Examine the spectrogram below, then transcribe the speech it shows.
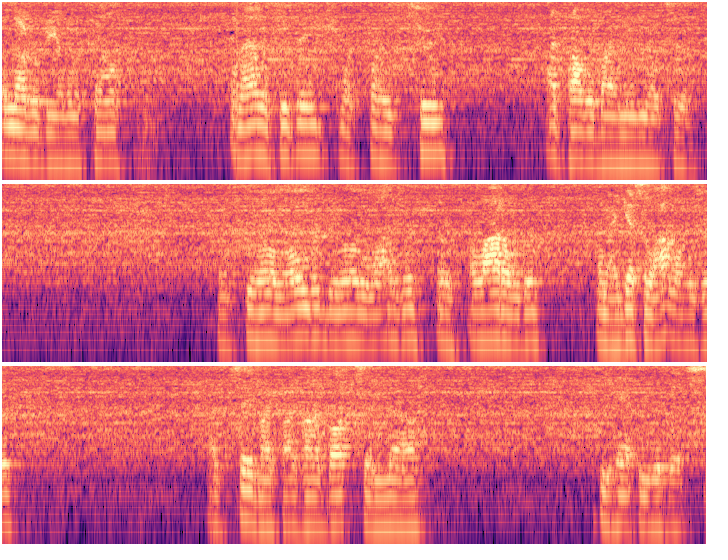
I'll never be able to tell. When I was his age, what, 22, I'd probably buy a new wheel too. But being a little older, being a little wiser, or a lot older, and I guess a lot wiser, I'd save my 500 bucks and uh, be happy with this.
